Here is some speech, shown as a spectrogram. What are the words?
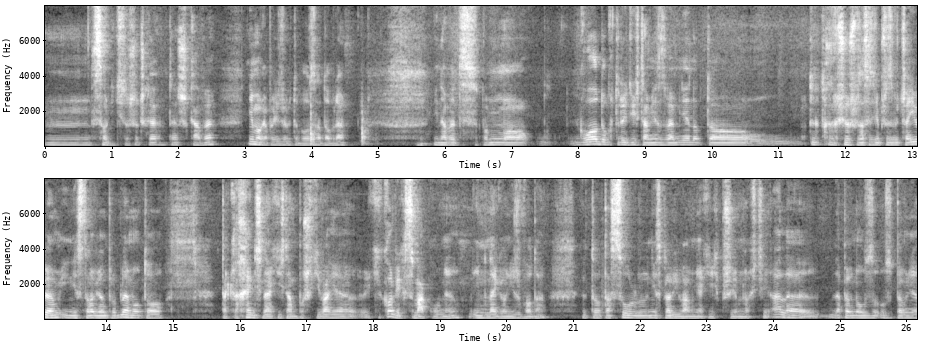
mm, solić troszeczkę, też kawę. Nie mogę powiedzieć, żeby to było za dobre. I nawet pomimo głodu, który gdzieś tam jest we mnie, no to trochę się już w zasadzie przyzwyczaiłem i nie stanowi on problemu, to taka chęć na jakieś tam poszukiwanie jakiegokolwiek smaku nie? innego niż woda, to ta sól nie sprawiła mi jakiejś przyjemności, ale na pewno uz- uzupełnia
